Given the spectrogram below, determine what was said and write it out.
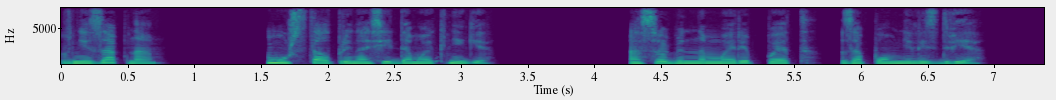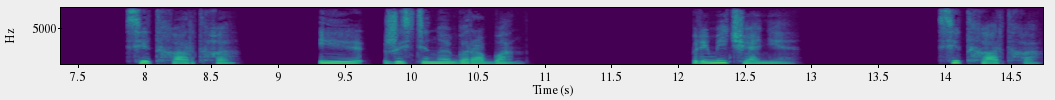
Внезапно муж стал приносить домой книги. Особенно Мэри Пэт запомнились две. Сидхартха и жестяной барабан. Примечание. Сидхартха.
